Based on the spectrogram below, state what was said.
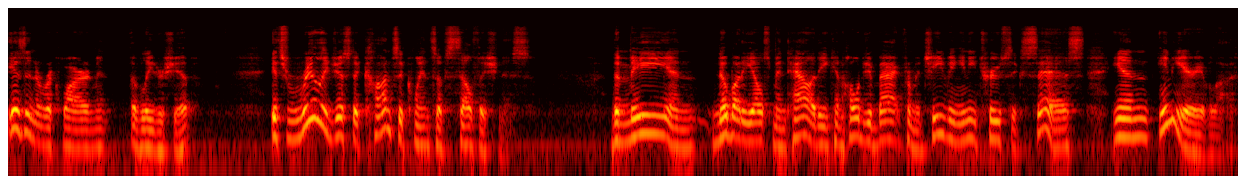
isn't a requirement of leadership. It's really just a consequence of selfishness. The me and nobody else mentality can hold you back from achieving any true success in any area of life.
